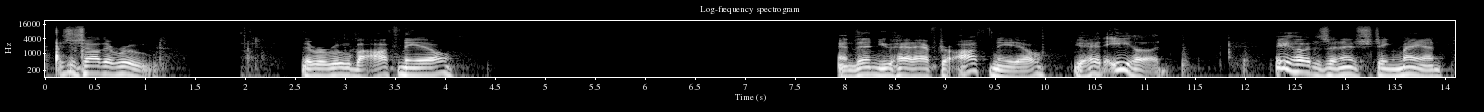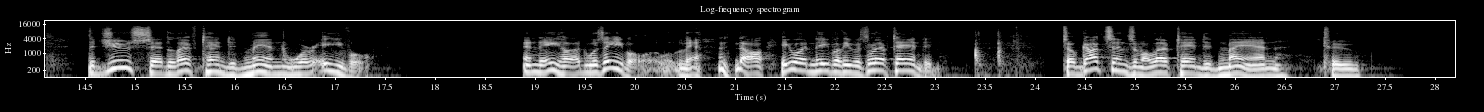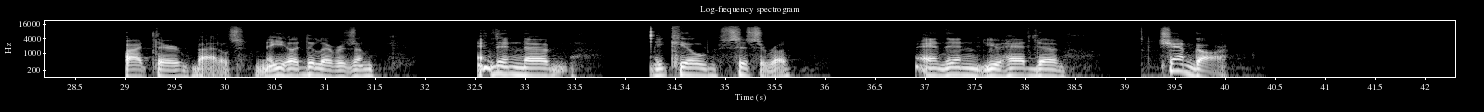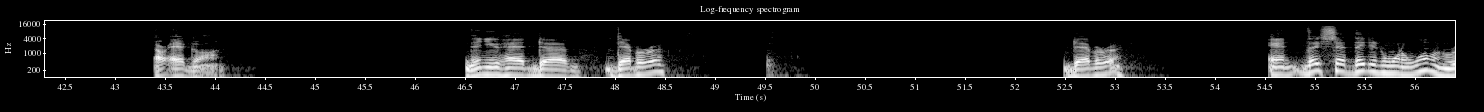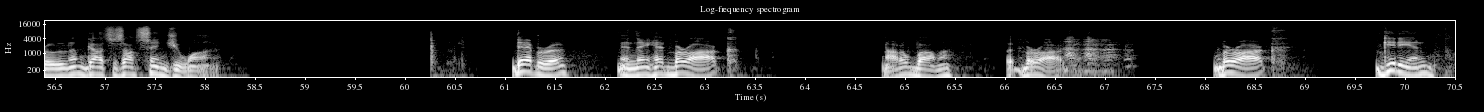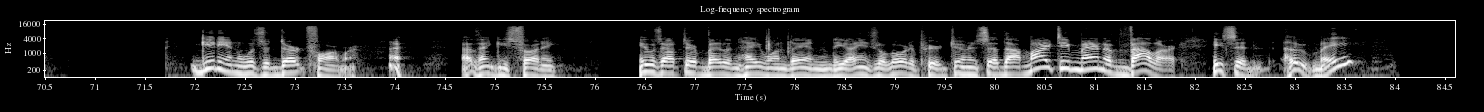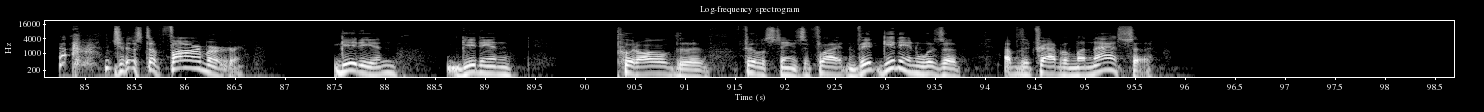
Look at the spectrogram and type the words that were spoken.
this is how they're ruled. They were ruled by Othniel. And then you had after Othniel, you had Ehud. Ehud is an interesting man. The Jews said left handed men were evil. And Ehud was evil. no, he wasn't evil, he was left handed. So God sends him a left handed man to fight their battles. Ehud delivers them. And then uh, he killed Sisera. And then you had uh, Shamgar, or Eglon. Then you had uh, Deborah. Deborah. And they said they didn't want a woman ruling them. God says, I'll send you one. Deborah, and they had Barack, not Obama, but Barack. Barack, Gideon. Gideon was a dirt farmer. I think he's funny. He was out there baling hay one day, and the angel of the Lord appeared to him and said, Thou mighty man of valor." He said, "Who me? Just a farmer." Gideon, Gideon put all the Philistines to flight. And Gideon was a, of the tribe of Manasseh.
